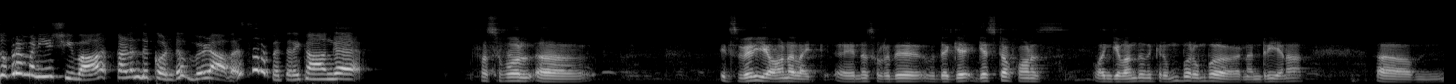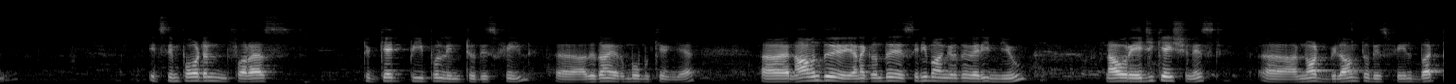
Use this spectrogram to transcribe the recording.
சுப்பிரமணிய சிவா கலந்து கொண்டு விழாவை சிறப்பித்திருக்காங்க. First of all it's very honour like என்ன சொல்கிறது த கெ கெஸ்ட் ஆஃப் ஆனர்ஸ் இங்கே வந்ததுக்கு ரொம்ப ரொம்ப நன்றி. ஏன்னா it's important for us to get people into this field அதுதான் ரொம்ப முக்கியம் இங்கே. Uh, நான் வந்து எனக்கு வந்து சினிமாங்கிறது வெரி நியூ நான் ஒரு educationist I'm not belong to this field but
